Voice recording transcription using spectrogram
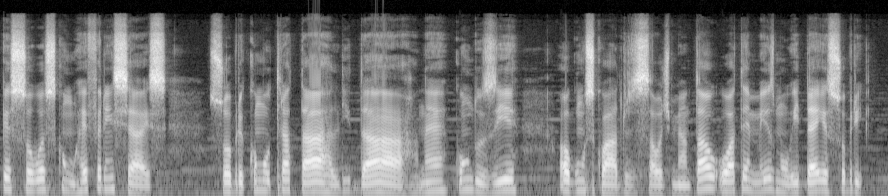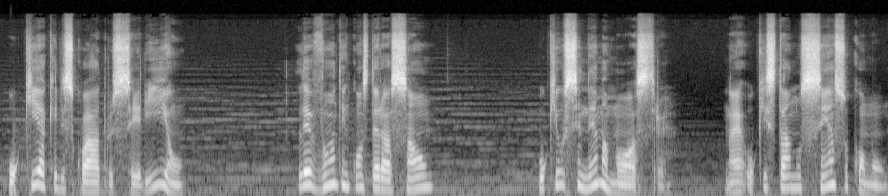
pessoas com referenciais sobre como tratar, lidar, né, conduzir alguns quadros de saúde mental ou até mesmo ideias sobre o que aqueles quadros seriam, levando em consideração o que o cinema mostra, né, o que está no senso comum.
